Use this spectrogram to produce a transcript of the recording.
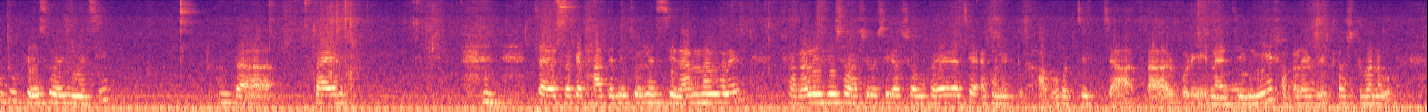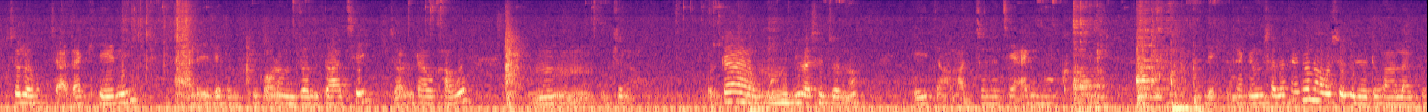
একটু ফ্রেশ হয়ে নিয়েছি। তা, চায়ের চায়ের প্যাকেট হাতে নিয়ে চলে এসেছি রান্নাঘরে। সকালে যে সব আশেপাশে কাজ সব হয়ে গেছে, এখন একটু খাব হচ্ছে চা, তারপরে এনার্জি নিয়ে সকালের ব্রেকফাস্ট বানাবো। চলো চাটা খেয়ে নিই। আর এই দেখুন গরম জল তো আছেই জলটাও খাব। উম, চলো ওটা দিবসের জন্য। এই তো আমার জন্য যে এক মুখ। দেখতে থাকেন সাথে থাকেন অবশ্যই ভিডিওটি ভালো লাগবে।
